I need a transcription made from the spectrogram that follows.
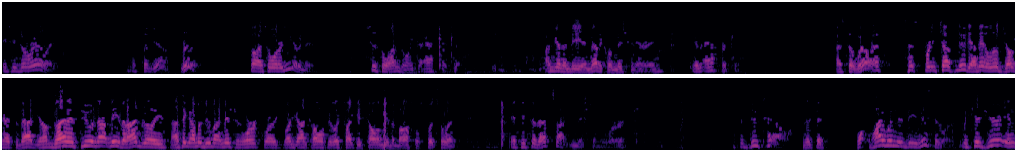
And she said, really? I said, yeah, really. So I said, what are you going to do? She said, well, I'm going to Africa. I'm going to be a medical missionary in Africa. I said, well, that's, that's pretty tough duty. I made a little joke after that. You know, I'm glad it's you and not me, but I'd really, I think I'm going to do my mission work where, where God calls me. It looks like He's calling me to Basel, Switzerland. And she said, that's not mission work. I said, do tell. And they said, why wouldn't it be mission work? Because you're in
